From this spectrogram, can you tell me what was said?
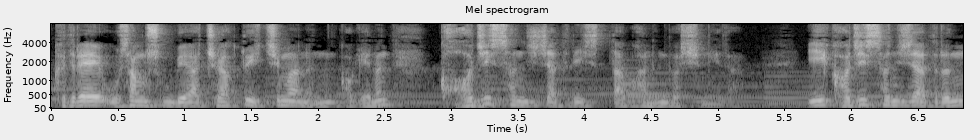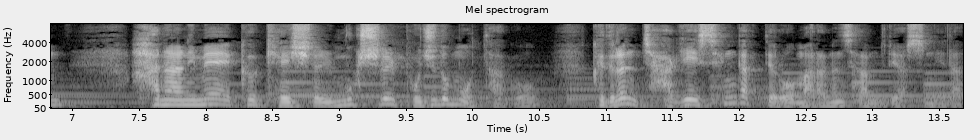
그들의 우상 숭배와 죄악도 있지만은 거기에는 거짓 선지자들이 있었다고 하는 것입니다. 이 거짓 선지자들은 하나님의 그 계시를 묵시를 보지도 못하고 그들은 자기 생각대로 말하는 사람들이었습니다.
